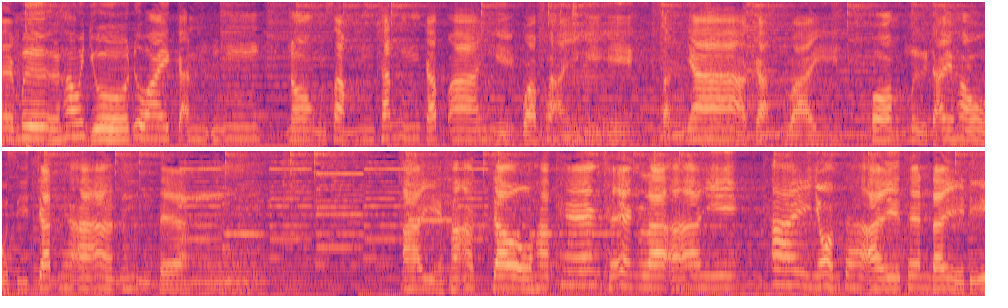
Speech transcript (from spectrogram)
แต่มือเฮาอยู่ด้วยกันน้องสำคัญกับอายกว่าไผสัญญากันไว้พร้อมมือได้เฮาสิจัดงานแต่งไอหักเจ้าหักแห้งแพงลายไอายอมตายแทนได้ดี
